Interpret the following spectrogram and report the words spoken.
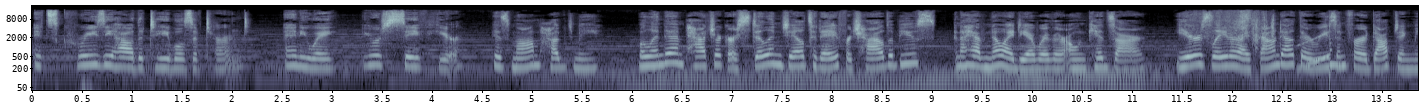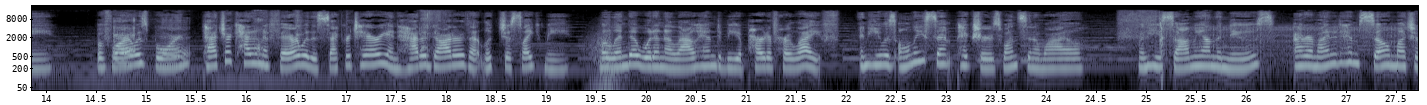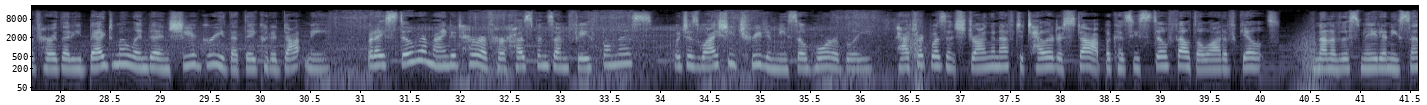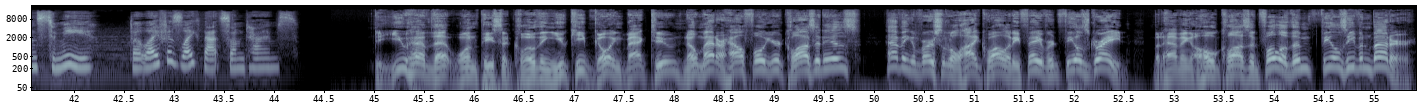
It's crazy how the tables have turned. Anyway, you're safe here. His mom hugged me. Melinda and Patrick are still in jail today for child abuse, and I have no idea where their own kids are. Years later, I found out their reason for adopting me. Before I was born, Patrick had an affair with his secretary and had a daughter that looked just like me. Melinda wouldn't allow him to be a part of her life, and he was only sent pictures once in a while. When he saw me on the news, I reminded him so much of her that he begged Melinda and she agreed that they could adopt me. But I still reminded her of her husband's unfaithfulness, which is why she treated me so horribly. Patrick wasn't strong enough to tell her to stop because he still felt a lot of guilt. None of this made any sense to me, but life is like that sometimes. Do you have that one piece of clothing you keep going back to, no matter how full your closet is? Having a versatile, high quality favorite feels great, but having a whole closet full of them feels even better.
